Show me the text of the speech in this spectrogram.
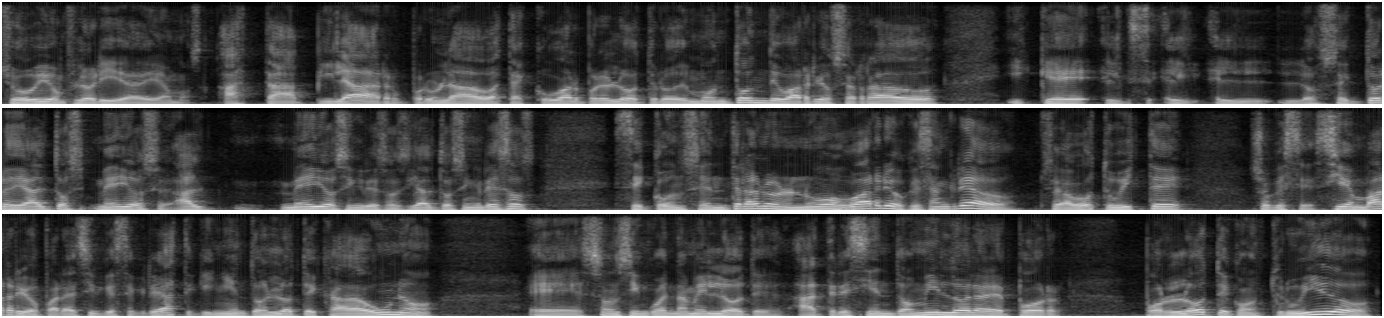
yo vivo en Florida, digamos, hasta Pilar por un lado, hasta Escobar por el otro, de un montón de barrios cerrados y que los sectores de altos, medios, medios ingresos y altos ingresos se concentraron en nuevos barrios que se han creado. O sea, vos tuviste, yo qué sé, 100 barrios para decir que se creaste, 500 lotes cada uno, eh, son 50 mil lotes. A 300 mil dólares por, por lote construido,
